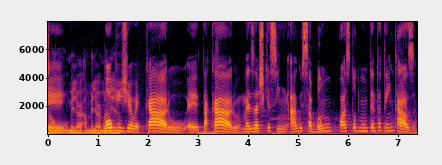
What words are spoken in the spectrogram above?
são o melhor, a melhor maneira. O álcool em gel é caro, é, tá caro, mas acho que assim, água e sabão quase todo mundo tenta ter em casa.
